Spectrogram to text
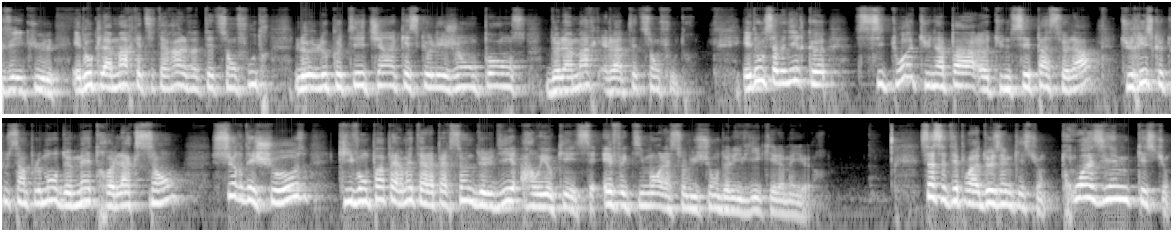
véhicule. Et donc la marque, etc., elle va peut-être s'en foutre. Le, le côté, tiens, qu'est-ce que les gens pensent de la marque, elle va peut-être s'en foutre. Et donc ça veut dire que si toi tu n'as pas, tu ne sais pas cela, tu risques tout simplement de mettre l'accent sur des choses qui vont pas permettre à la personne de lui dire ah oui ok c'est effectivement la solution d'Olivier qui est la meilleure. Ça c'était pour la deuxième question. Troisième question.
